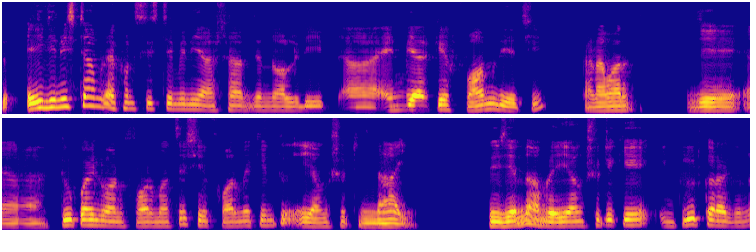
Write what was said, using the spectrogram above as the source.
তো এই জিনিসটা আমরা এখন সিস্টেমে নিয়ে আসার জন্য অলরেডি এনবিআর কে ফর্ম দিয়েছি। কারণ আমার যে টু পয়েন্ট ওয়ান ফর্ম আছে সেই ফর্মে কিন্তু এই অংশটি নাই। সেই জন্য আমরা এই অংশটিকে ইনক্লুড করার জন্য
